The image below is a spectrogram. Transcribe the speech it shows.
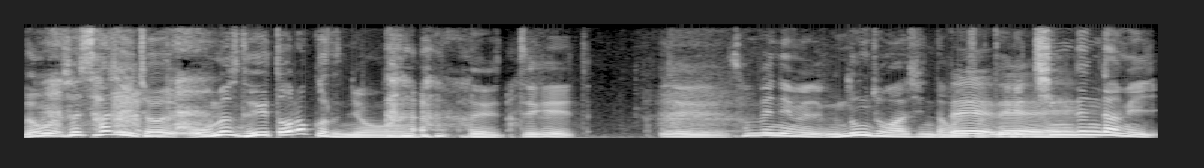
너무 사- 사실 저 오면서 되게 떨었거든요. 네, 되게 이제 선배님은 운동 좋아하신다고 네, 해서 되게 네. 친근감이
